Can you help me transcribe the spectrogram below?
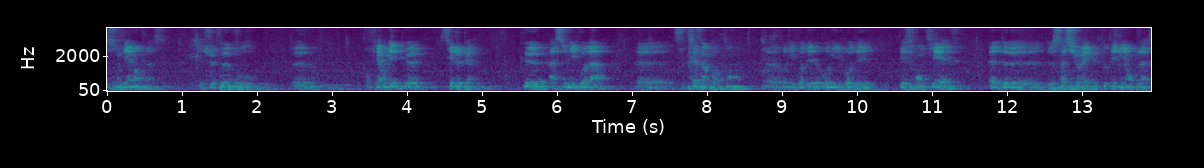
sont, bien en place. Je peux vous euh, confirmer que c'est le cas, que à ce niveau-là, c'est très important au niveau des, au niveau des, des frontières de, de s'assurer que tout est mis en place.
